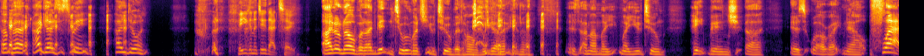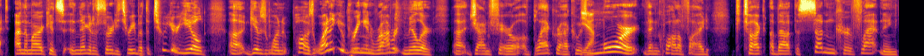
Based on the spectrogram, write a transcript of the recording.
I'm back. Hi guys, it's me. How you doing? who are you going to do that to? I don't know, but I'm getting too much YouTube at home. We gotta, you know, I'm on my my YouTube hate binge. Uh, as well right now. Flat on the markets, negative 33, but the two year yield uh, gives one pause. Why don't you bring in Robert Miller, uh, John Ferro of BlackRock, who is Yeah. more than qualified to talk about the sudden curve flattening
